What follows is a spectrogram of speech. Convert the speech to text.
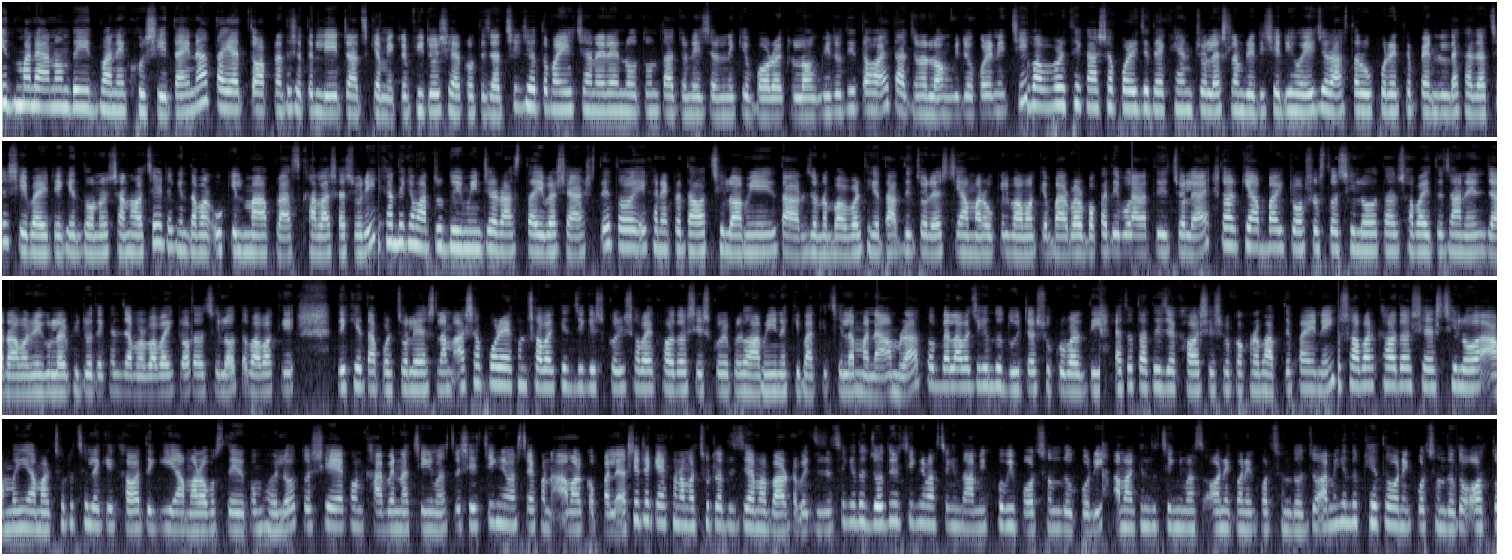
ঈদ মানে আনন্দ, ঈদ মানে খুশি, তাই না? তাই তো আপনাদের সাথে লেট আজকে আমি একটা ভিডিও শেয়ার করতে যাচ্ছি। যেহেতু আমার এই চ্যানেলে নতুন, তার জন্য এই চ্যানেলে কি বড় একটা লং ভিডিও দিতে হয়, তার জন্য লং ভিডিও করে নিচ্ছি। বাবা বাড়ি থেকে আসার পরে যে দেখেন, চলে আসলাম রেডি সেডি হয়ে যে রাস্তার উপরে একটা প্যান্ডেল দেখা যাচ্ছে, সেই বাড়িতে কিন্তু অনুষ্ঠান হচ্ছে। এটা কিন্তু আমার উকিল মা প্লাস খালা শাশুড়ি। এখান থেকে মাত্র দুই মিনিটের রাস্তা এই বাসে আসতে তো এখানে একটা দাওয়াত ছিল, আমি তার জন্য বাবা বাড়ি থেকে তাড়াতাড়ি চলে আসছি। আমার উকিল মামাকে বারবার বকা দিব তাড়াতাড়ি চলে আয়। তো আর কি আব্বা একটু অসুস্থ ছিল, তার সবাই তো জানেন যারা আমার রেগুলার ভিডিও দেখেন যে আমার বাবা একটু অসুস্থ ছিল, তো বাবাকে দেখে তারপর চলে আসলাম। আসার পরে এখন সবাইকে জিজ্ঞেস করি, সবাই খাওয়া দাওয়া শেষ করে ফেলো আমি নাকি বাকি ছিলাম মানে আমরা। তো বেলা বাজে কিন্তু দুইটা, শুক্রবার দিই এত তাড়াতাড়ি যে খাওয়া শেষ হবে কখনো ভাবতে পারি নাই। তো সবার খাওয়া দাওয়া শেষ ছিল। আমি আমার ছোট ছেলেকে খাওয়াতে গিয়ে আমার অবস্থা এরকম হইল। তো সে এখন খাবে না চিংড়ি মাছটা। সেই চিংড়ি মাছটা এখন আমার কপালে আসে। সেটাকে এখন আমার ছুটাতে যে আমার বারোটা বেজে যাচ্ছে। কিন্তু যদিও চিংড়ি মাছটা কিন্তু আমি খুবই পছন্দ করি। আমার কিন্তু চিংড়ি মাছ অনেক অনেক পছন্দ আমি কিন্তু খেতে অনেক পছন্দ তো অত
